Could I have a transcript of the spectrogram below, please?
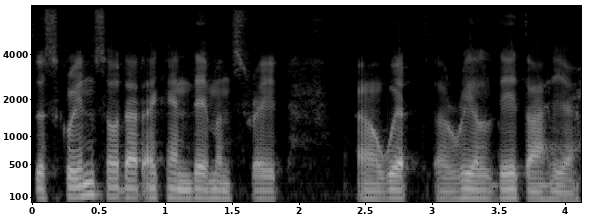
the screen so that I can demonstrate uh, with uh, real data here.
